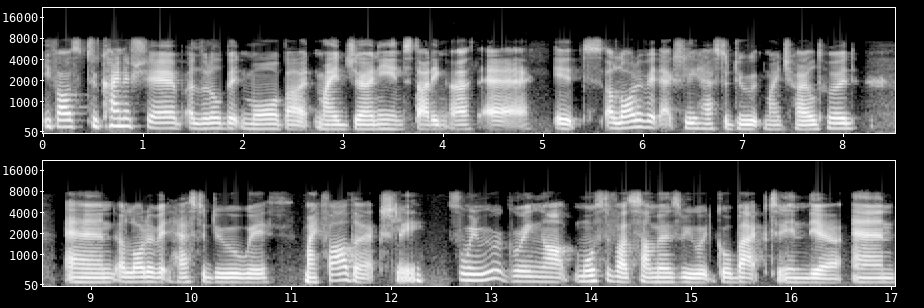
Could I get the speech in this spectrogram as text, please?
if i was to kind of share a little bit more about my journey in starting earth heir it's a lot of it actually has to do with my childhood and a lot of it has to do with my father actually. So when we were growing up most of our summers we would go back to india and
